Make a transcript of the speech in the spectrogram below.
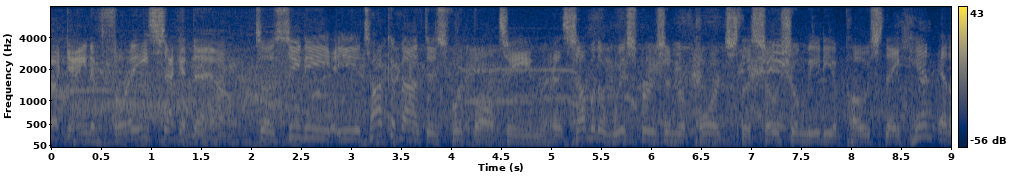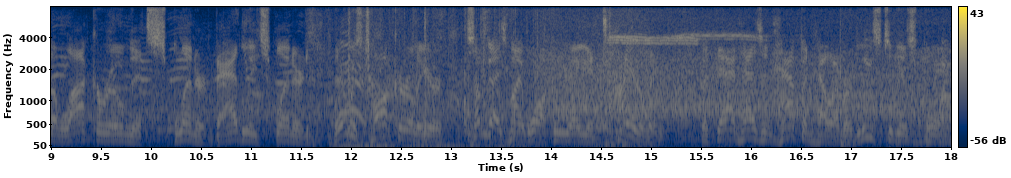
A gain of three, second down. So, CD, you talk about this football team. Uh, some of the whispers and reports, the social media posts, they hint at a locker room that's splintered, badly splintered. There was talk earlier, some guys might walk away entirely. But that hasn't happened, however, at least to this point.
